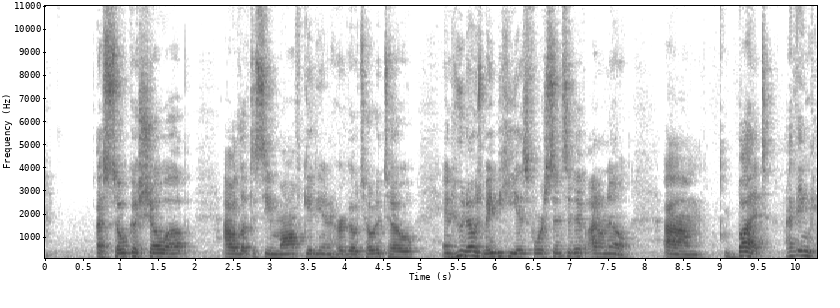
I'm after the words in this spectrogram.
Ahsoka show up. I would love to see Moff, Gideon, and her go toe to toe. And who knows? Maybe he is force sensitive. I don't know. Um, but I think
